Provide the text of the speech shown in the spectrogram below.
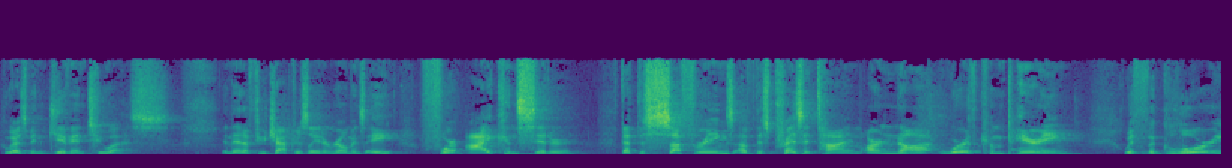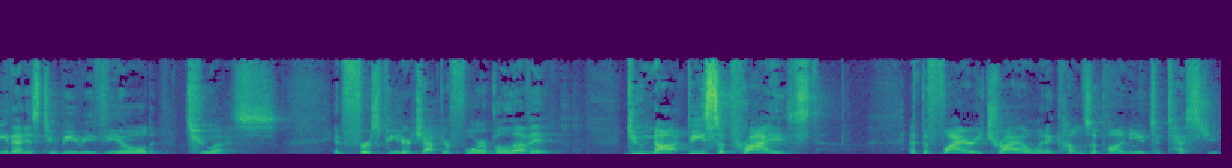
who has been given to us. And then a few chapters later in Romans 8, for I consider that the sufferings of this present time are not worth comparing with the glory that is to be revealed to us. In 1 Peter chapter 4, beloved, do not be surprised at the fiery trial when it comes upon you to test you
